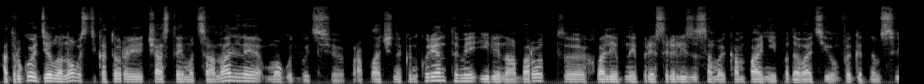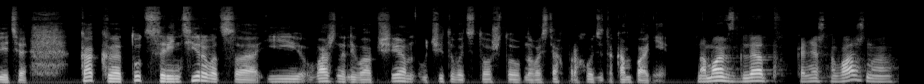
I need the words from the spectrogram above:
а другое дело новости, которые часто эмоциональные, могут быть проплачены конкурентами или наоборот хвалебные пресс-релизы самой компании, подавать ее в выгодном свете. Как тут сориентироваться и важно ли вообще учитывать то, что в новостях проходит о компании? На мой взгляд, конечно, важно,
